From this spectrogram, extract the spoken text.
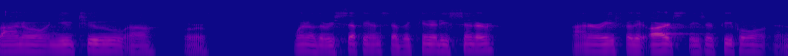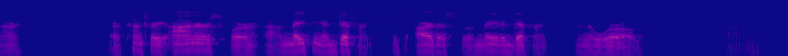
Bono and U2 uh, were one of the recipients of the Kennedy Center honoree for the arts. These are people in our, our country honors for uh, making a difference. These are artists who have made a difference in the world. Um,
